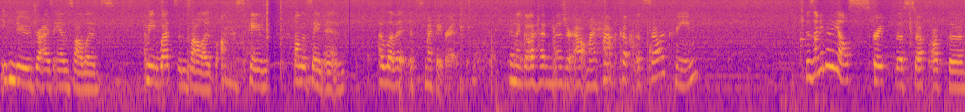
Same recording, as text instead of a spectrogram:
You can do dries and solids. I mean wets and solids on the same on the same end. I love it. It's my favorite. Gonna go ahead and measure out my half cup of sour cream. Does anybody else scrape the stuff off the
